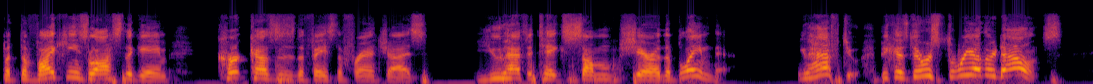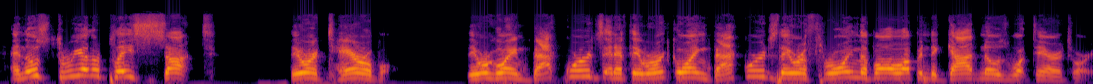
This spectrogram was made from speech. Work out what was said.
but the Vikings lost the game. Kirk Cousins is the face of the franchise. You have to take some share of the blame there. You have to because there was three other downs, and those three other plays sucked. They were terrible. They were going backwards, and if they weren't going backwards, they were throwing the ball up into God knows what territory.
